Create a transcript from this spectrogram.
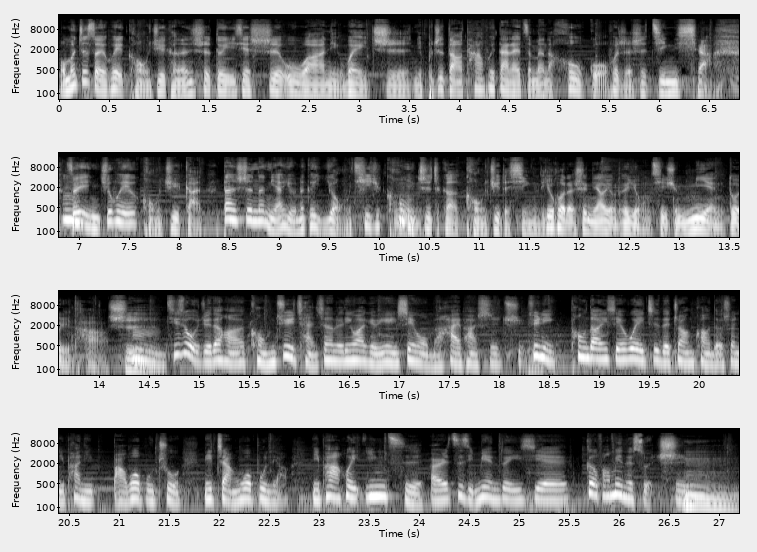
我们之所以会恐惧，可能是对一些事物啊，你未知，你不知道它会带来怎么样的后果，或者是惊吓，所以你就会有恐惧感。但是呢，你要有那个勇气去控制这个恐惧的心理。又或者是你要有这个勇气去面对它。是，嗯，其实我觉得哈，恐惧产生的另外一个原因是因为我们害怕失去。就你碰到一些未知的状况的时候，你怕你把握不住，你掌握不了，你怕会因此而自己面对一些各方面的损失。嗯，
